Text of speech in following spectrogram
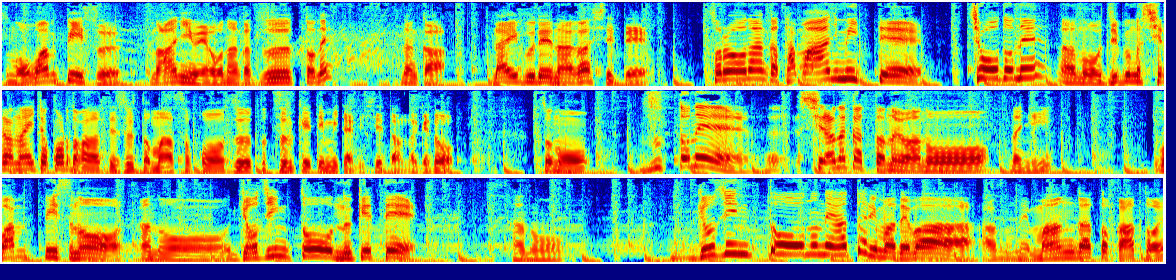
そのワンピースのアニメをなんかずっとね、なんかライブで流してて、それをなんかたまーに見て、ちょうどね、あの、自分が知らないところとかだったりすると、まあそこをずっと続けてみたりしてたんだけど、その、ずっとね、知らなかったのよ、あの、何？ワンピースの、あの、魚人島を抜けて、あの、魚人島のね、あたりまでは、あのね、漫画とか、あと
